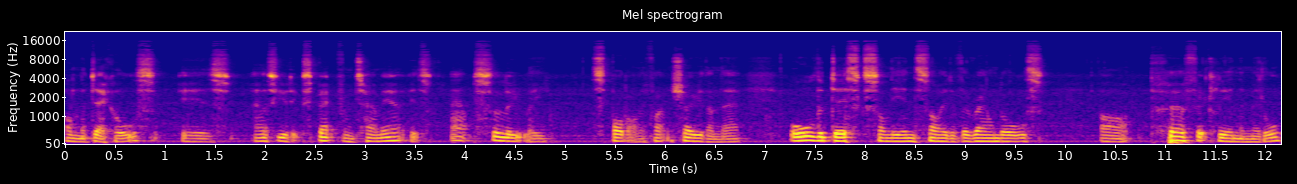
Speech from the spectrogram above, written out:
on the decals is, as you'd expect from Tamiya, it's absolutely spot on, if I can show you them there. All the discs on the inside of the roundels are perfectly in the middle.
